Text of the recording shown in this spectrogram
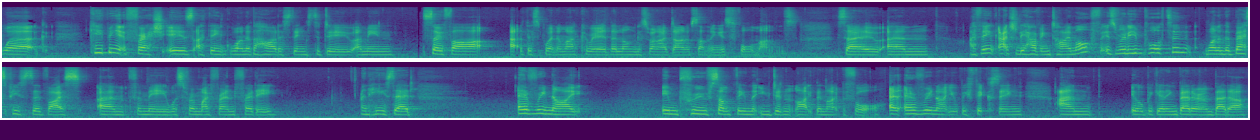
work, keeping it fresh is, I think, one of the hardest things to do. I mean, so far at this point in my career, the longest run I've done of something is four months. So um, I think actually having time off is really important. One of the best pieces of advice um, for me was from my friend Freddie, and he said, every night improve something that you didn't like the night before. And every night you'll be fixing and it'll be getting better and better.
